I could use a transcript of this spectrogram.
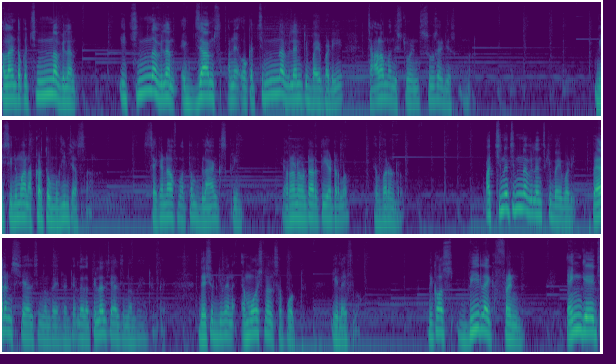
అలాంటి ఒక చిన్న విలన్ ఈ చిన్న విలన్ ఎగ్జామ్స్ అనే ఒక చిన్న విలన్కి భయపడి చాలామంది స్టూడెంట్స్ సూసైడ్ చేసుకుంటున్నారు. మీ సినిమాని అక్కడితో ముగించేస్తున్నారు. సెకండ్ హాఫ్ మొత్తం బ్లాంక్ స్క్రీన్. ఎవరైనా ఉంటారు థియేటర్లో? ఎవరుండరు ఆ చిన్న చిన్న విలన్స్కి భయపడి పేరెంట్స్ చేయాల్సిందంతా ఏంటంటే లేదా పిల్లలు చేయాల్సిందంతా ఏంటంటే they should give an emotional support ఈ లైఫ్లో. Because be like friend young age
